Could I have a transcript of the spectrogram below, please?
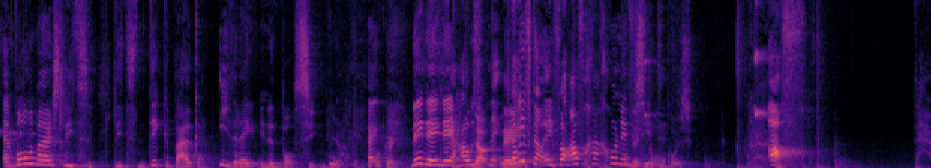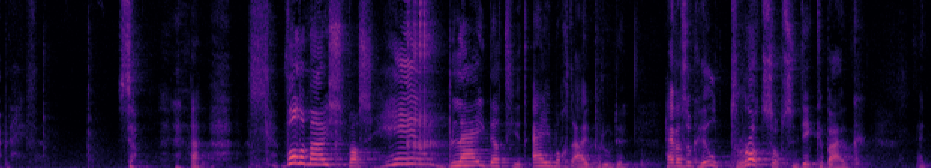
En Wollemuis liet, liet zijn dikke buik aan iedereen in het bos zien. Ja, Kijk, oké. Nee, nee, nee, hou, Nou, nee, nee. blijf nou even af. Ga gewoon even Nee, zitten. kom, kom eens. Af. Daar blijven. Zo. Wollemuis was heel blij dat hij het ei mocht uitbroeden. Hij was ook heel trots op zijn dikke buik. En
